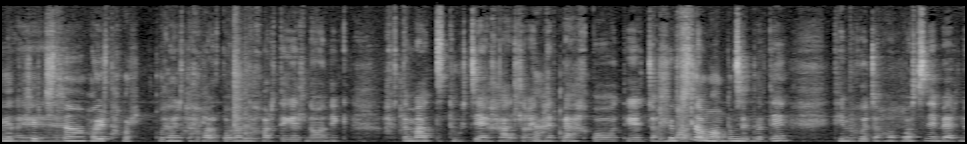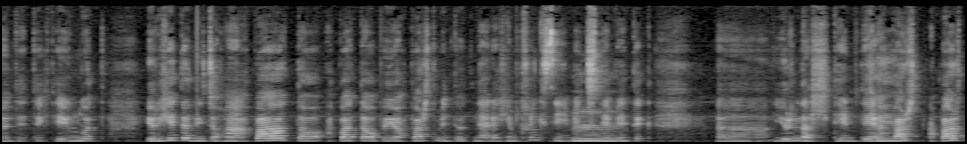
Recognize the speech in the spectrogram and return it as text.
тэгээд аа, хөвчлэн 2 давхар 2 давхар. 3 давхар. Тэгэл нөгөө нэг автомат төгзээ хаалга эднэр Байхгүй. тэгээд жоохон модон байдаг, тийм тиймэрхүү жоохон хуучны байрнууд байдаг. Тэгэнгүүт ерөнхийдөө нэг жоохон апато апато буюу апартментууд нарай хямдхан гэсэн имижтэй байдаг аа ер нь бол тийм тий апарт апарт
